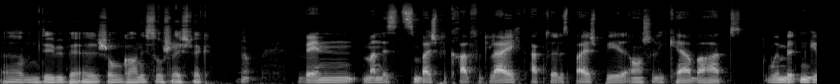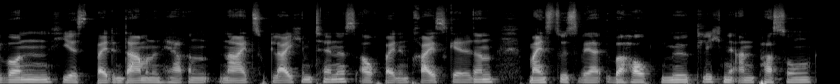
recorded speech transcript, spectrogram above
ähm, DBBL schon gar nicht so schlecht weg. Ja. Wenn man das zum Beispiel gerade vergleicht, aktuelles Beispiel, Angelique Kerber hat Wimbledon gewonnen. Hier ist bei den Damen und Herren nahezu gleich im Tennis, auch bei den Preisgeldern. Meinst du, es wäre überhaupt möglich, eine Anpassung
